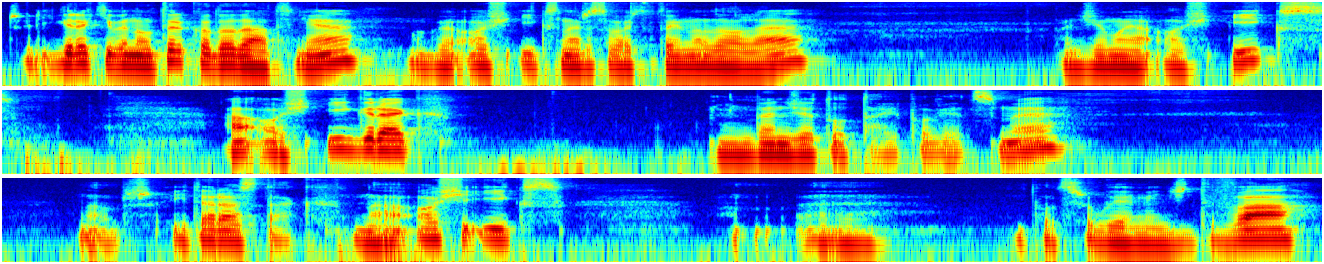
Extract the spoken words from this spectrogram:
Czyli y będą tylko dodatnie. Mogę oś x narysować tutaj na dole. Będzie moja oś x, a oś y będzie tutaj, powiedzmy. Dobrze, i teraz tak, na osi x y, potrzebuję mieć 2,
